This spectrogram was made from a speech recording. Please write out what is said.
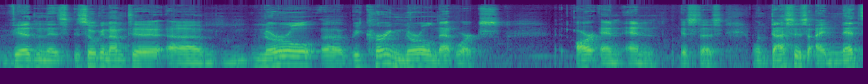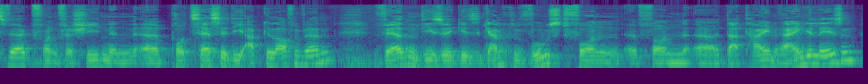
werden es sogenannte äh, Neural, äh, Recurring Neural Networks, RNN, ist das. Und das ist ein Netzwerk von verschiedenen äh, Prozesse, die abgelaufen werden, werden diese gesamten Wust von, äh, von äh, Dateien reingelesen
